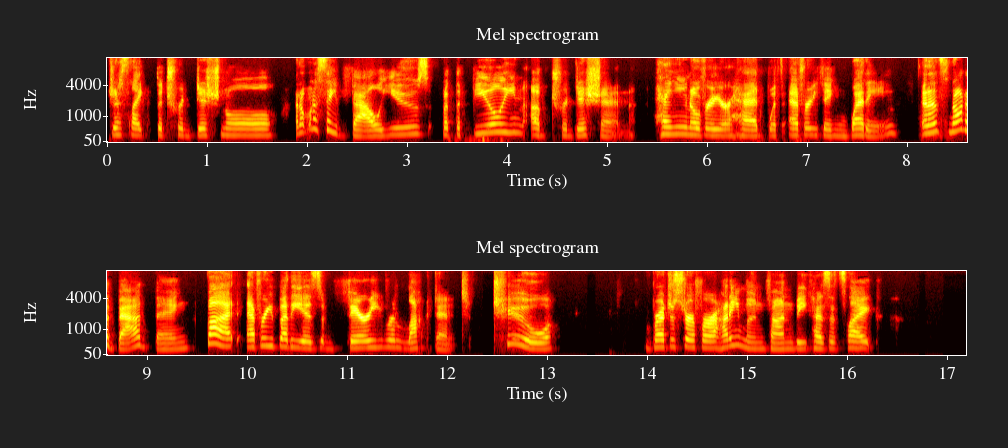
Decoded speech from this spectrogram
just like the traditional, I don't want to say values, but the feeling of tradition hanging over your head with everything wedding and it's not a bad thing, but everybody is very reluctant to register for a honeymoon fund because it's like,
